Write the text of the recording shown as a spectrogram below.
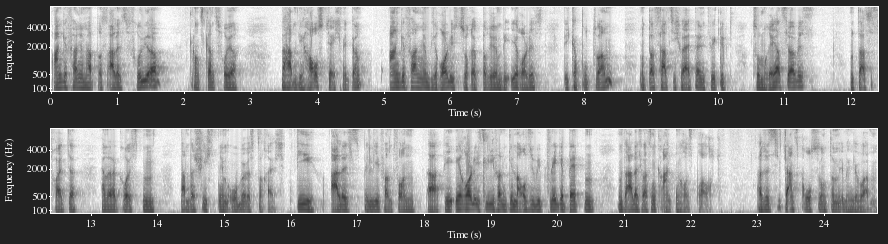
Angefangen hat das alles früher, ganz, ganz früher. Da haben die Haustechniker angefangen, die Rollis zu reparieren, die E-Rollis, die kaputt waren. Und das hat sich weiterentwickelt zum Reha-Service. Und das ist heute einer der größten Bandagisten in Oberösterreich, die alles beliefern von, äh, die E-Rollis liefern, genauso wie Pflegebetten und alles, was ein Krankenhaus braucht. Also es sind ganz große Unternehmen geworden.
